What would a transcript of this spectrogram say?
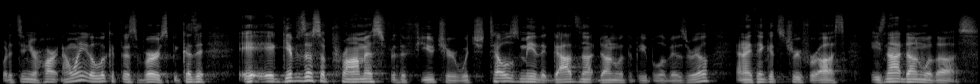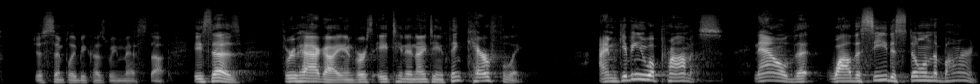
but it's in your heart. And I want you to look at this verse because it, it, it, gives us a promise for the future, which tells me that God's not done with the people of Israel. And I think it's true for us. He's not done with us just simply because we messed up. He says through Haggai in verse 18 and 19 think carefully. I'm giving you a promise now that while the seed is still in the barn,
